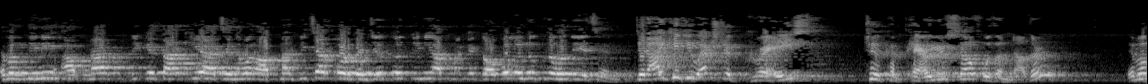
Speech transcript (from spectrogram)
এবং তিনি আপনার দিকে তাকিয়ে আছেন এবং আপনার বিচার করবেন যেহেতু তিনি আপনাকে ডবল অনুগ্রহ দিয়েছেন Did I give you extra grace to compare yourself with another? এবং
